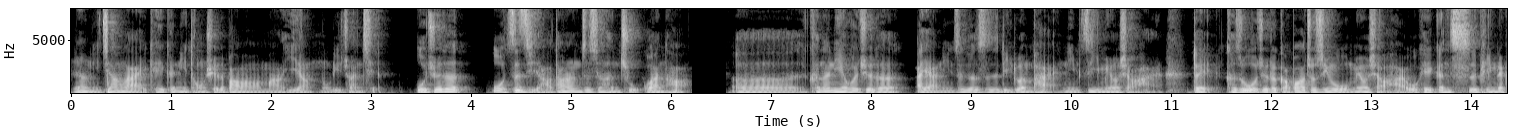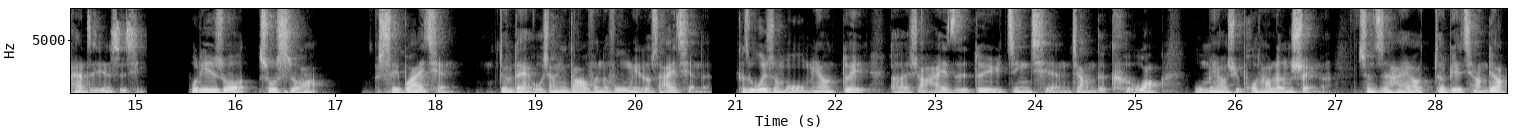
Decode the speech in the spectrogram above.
让你将来可以跟你同学的爸爸妈妈一样努力赚钱？我觉得我自己哈，当然这是很主观哈，呃，可能你也会觉得，哎呀，你这个是理论派，你自己没有小孩，对。可是我觉得搞不好就是因为我没有小孩，我可以更 持平的看这件事情。我的意思说，说实话，谁不爱钱，对不对？我相信大部分的父母也都是爱钱的。可是为什么我们要对呃小孩子对于金钱这样的渴望，我们要去泼他冷水呢？甚至还要特别强调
